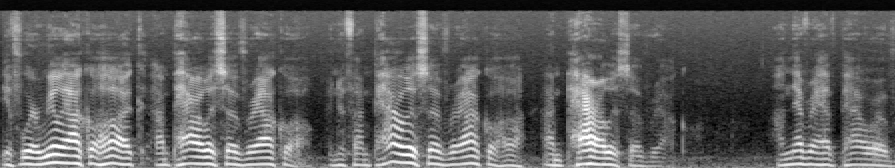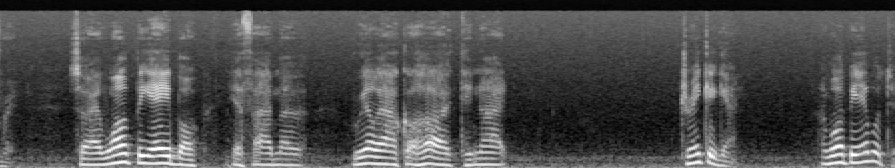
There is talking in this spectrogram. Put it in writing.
if we're a real alcoholic, I'm powerless over alcohol. And if I'm powerless over alcohol, I'm powerless over alcohol. I'll never have power over it. So I won't be able, if I'm a real alcoholic, to not drink again. I won't be able to.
